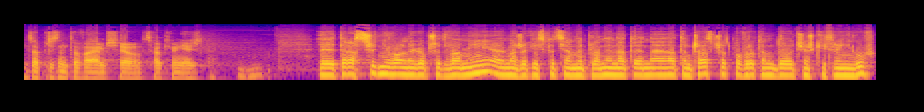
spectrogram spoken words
zaprezentowałem się całkiem nieźle. E, Teraz trzy dni wolnego przed wami. E, Masz jakieś specjalne plany na ten, na ten czas przed powrotem do ciężkich treningów?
